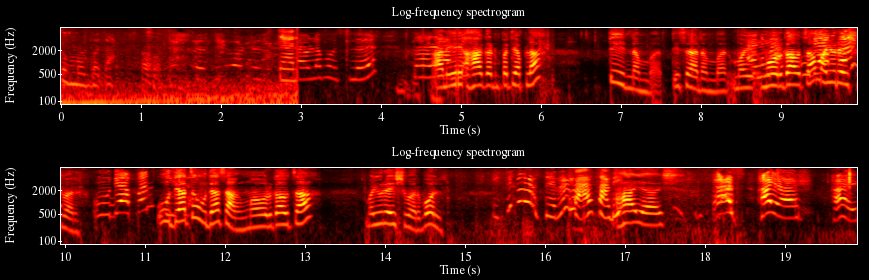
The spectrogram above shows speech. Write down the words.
तुम्ही बघा. तेरावला पोचलोय तर आणि हा गणपती आपला तीन नंबर तिसरा नंबर. मयू मोरगावचा मयुरेश्वर. उद्या आपण उद्याचा उद्या सांग. मोरगावचा मयुरेश्वर बोल. इथे काय असते रे? लाल साडी. हा यश. यस हाय यश. हाय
